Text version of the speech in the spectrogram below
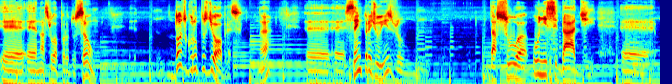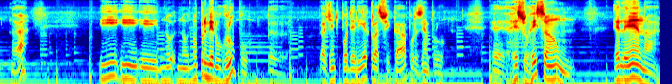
é, é, na sua produção dois grupos de obras, né? É, é, sem prejuízo da sua unicidade, é, né? E, e, e no, no, no, primeiro grupo é, a gente poderia classificar, por exemplo, é, Ressurreição, Helena,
